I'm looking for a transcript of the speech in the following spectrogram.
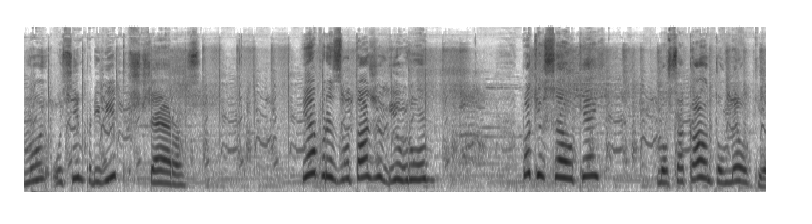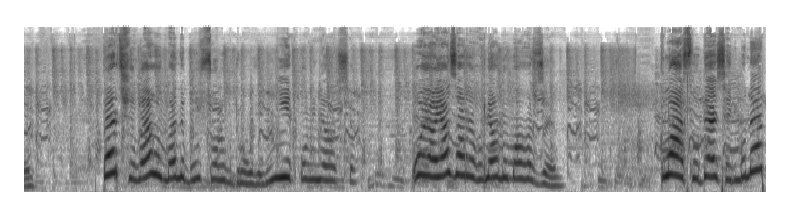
Ну, усім привіт ще раз. Я перезвантажив ігру. Поки все окей, але з аккаунтом не окей. Перший левел у мене був 42-й. Нік помінявся. Ой, а я зараз гляну магазин. Класно, 10 монет,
